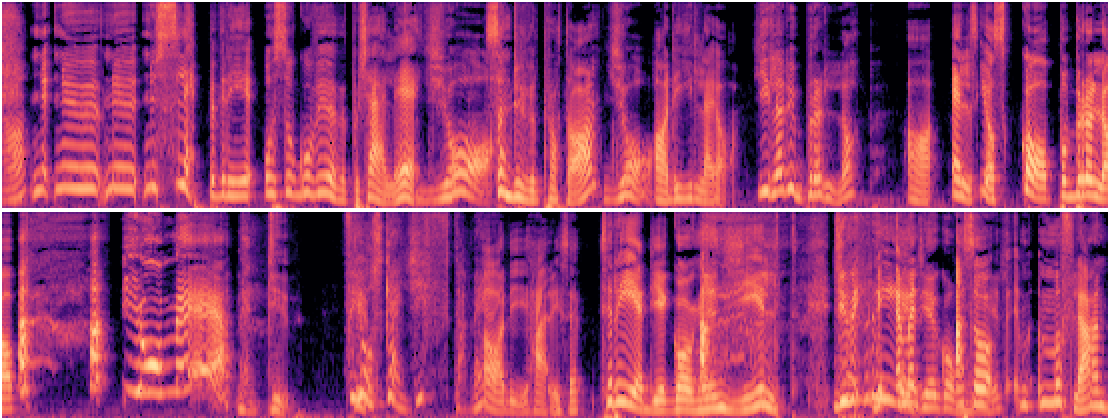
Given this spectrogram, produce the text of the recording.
ja. nu, nu, nu, nu släpper vi det och så går vi över på kärlek. Ja! Som du vill prata om. Ja! Ja, det gillar jag. Gillar du bröllop? Ja, älskar. Jag ska på bröllop. jag med! Men du. För du. jag ska gifta mig. Ja, det är härligt. Tredje gången gilt. Du, Tredje gången. Alltså Mufflan,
